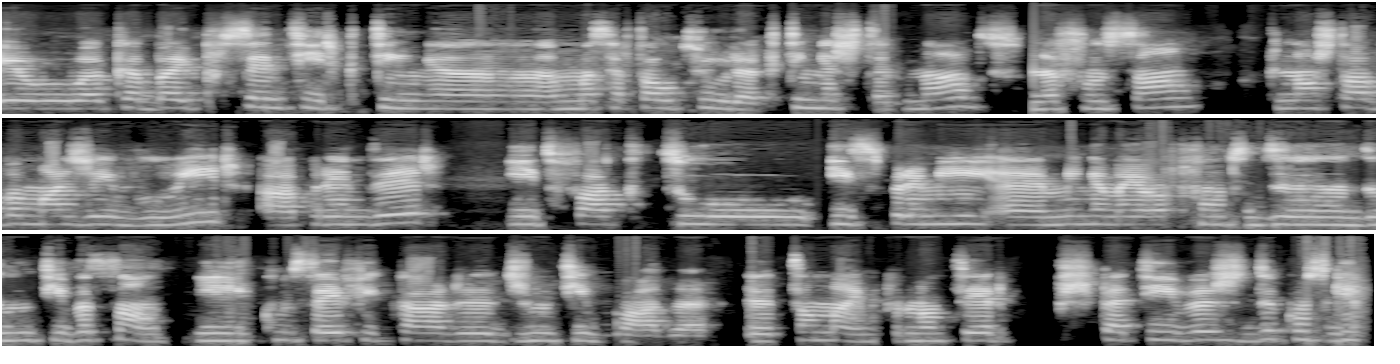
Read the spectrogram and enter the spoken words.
Eu acabei por sentir que tinha, a uma certa altura, que tinha estagnado na função, que não estava mais a evoluir, a aprender e de facto isso para mim é a minha maior fonte de, de motivação e comecei a ficar desmotivada eh, também por não ter perspectivas de conseguir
